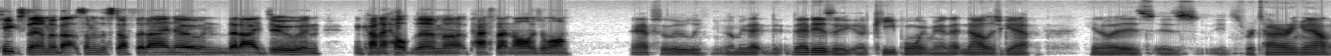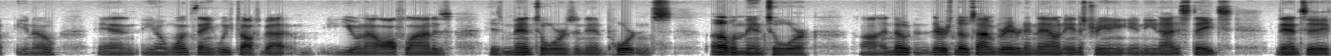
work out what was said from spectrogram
teach them about some of the stuff that i know and that i do and and kind of help them uh, pass that knowledge along. Absolutely. I mean that that is a, a, key point, man. That knowledge gap, you know, is is it's retiring out, you know. And you know, one thing we've talked about you and I offline is is mentors and the importance of a mentor. Uh, and no, there's no time greater than now in industry in, in the United States than to if,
